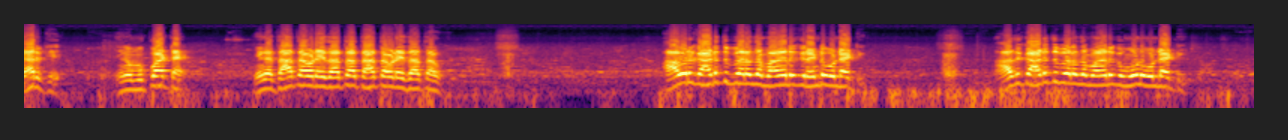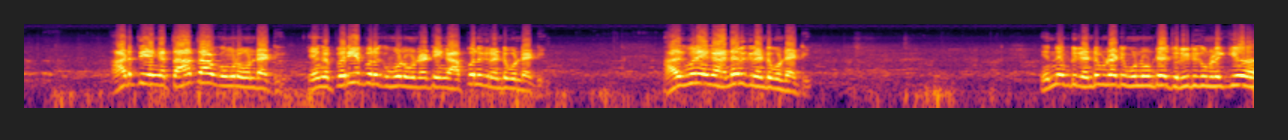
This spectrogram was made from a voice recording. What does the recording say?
யாருக்கு? எங்கள் முப்பாட்டன் எங்கள் தாத்தாவுடைய தாத்தா தாத்தாவுடைய தாத்தாவுக்கு. அவருக்கு அடுத்து பிறந்த மகனுக்கு ரெண்டு கொண்டாட்டி அதுக்கு அடுத்து பிறந்த மகனுக்கு மூணு கொண்டாட்டி அடுத்து எங்கள் தாத்தாவுக்கு மூணு உண்டாட்டி எங்கள் பெரியப்பனுக்கு மூணு உண்டாட்டி எங்கள் அப்பனுக்கு ரெண்டு உண்டாட்டி அதுக்கு பிறகு அண்ணனுக்கு ரெண்டு உண்டாட்டி என்ன இப்படி ரெண்டு முன்னாடி மூணு முன்னாடி சொல்லிட்டு இருக்க முடியும்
